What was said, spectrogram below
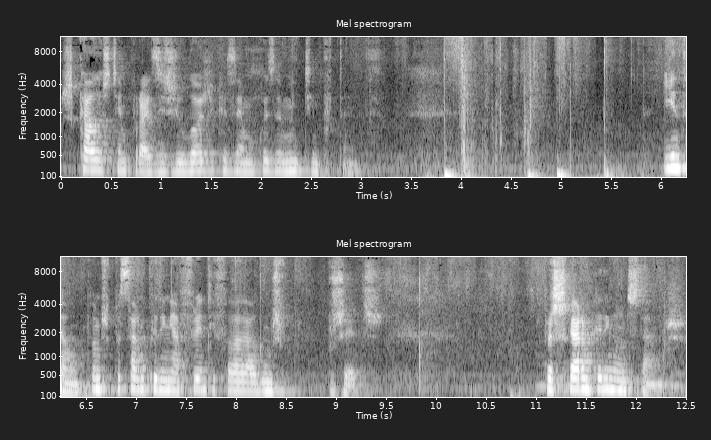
escalas temporais e geológicas é uma coisa muito importante. E então, vamos passar um bocadinho à frente e falar de alguns projetos. Para chegar um bocadinho onde estamos.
